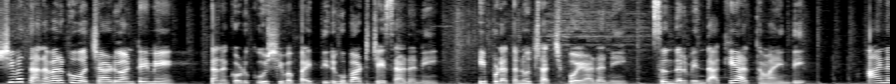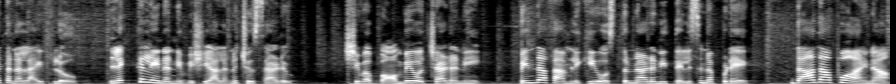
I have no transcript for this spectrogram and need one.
శివ తన వరకు వచ్చాడు అంటేనే తన కొడుకు శివపై తిరుగుబాటు చేశాడని ఇప్పుడు అతను చచ్చిపోయాడని సుందర్ విందాకి అర్థమైంది. ఆయన తన లైఫ్లో లెక్కలేనన్ని విషయాలను చూశాడు. శివ బాంబే వచ్చాడని విందా ఫ్యామిలీకి వస్తున్నాడని తెలిసినప్పుడే దాదాపు ఆయన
